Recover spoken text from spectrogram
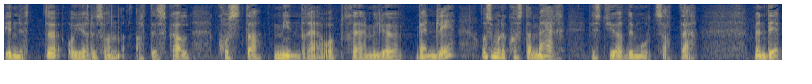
Vi er nødt til å gjøre det sånn at det skal koste mindre å opptre miljøvennlig, og så må det koste mer hvis du gjør det motsatte. Men det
